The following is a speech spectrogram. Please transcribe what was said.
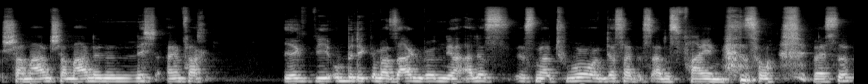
Schamanen, Schamaninnen nicht einfach irgendwie unbedingt immer sagen würden, ja, alles ist Natur und deshalb ist alles fein. so, weißt du?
